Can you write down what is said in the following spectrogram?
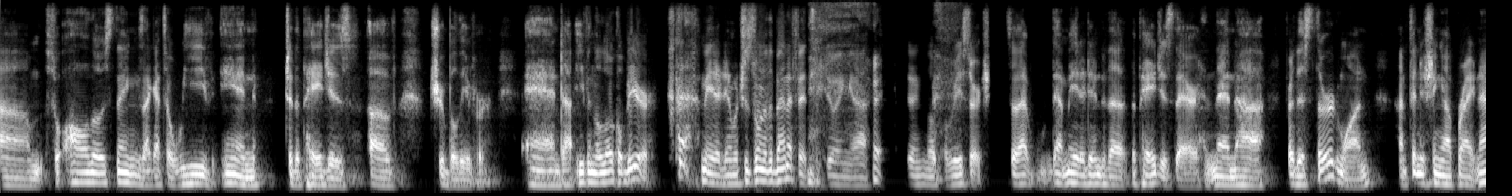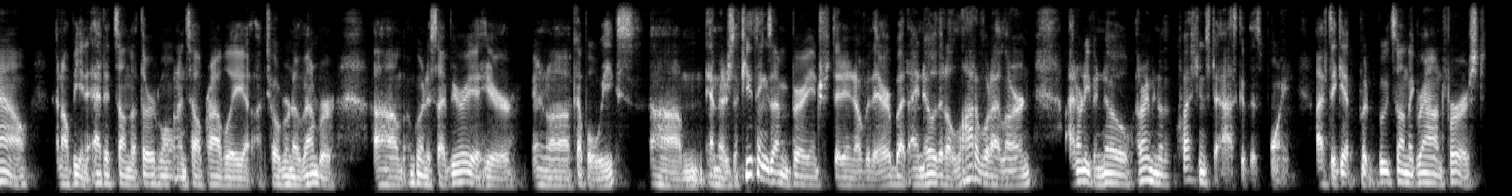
Um, so all those things I got to weave in to the pages of True Believer, and uh, even the local beer made it in, which is one of the benefits of doing uh, doing local research. So that that made it into the the pages there. And then uh, for this third one, I'm finishing up right now, and I'll be in edits on the third one until probably October, November. Um, I'm going to Siberia here in a couple weeks, um, and there's a few things I'm very interested in over there. But I know that a lot of what I learn, I don't even know. I don't even know the questions to ask at this point. I have to get put boots on the ground first,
